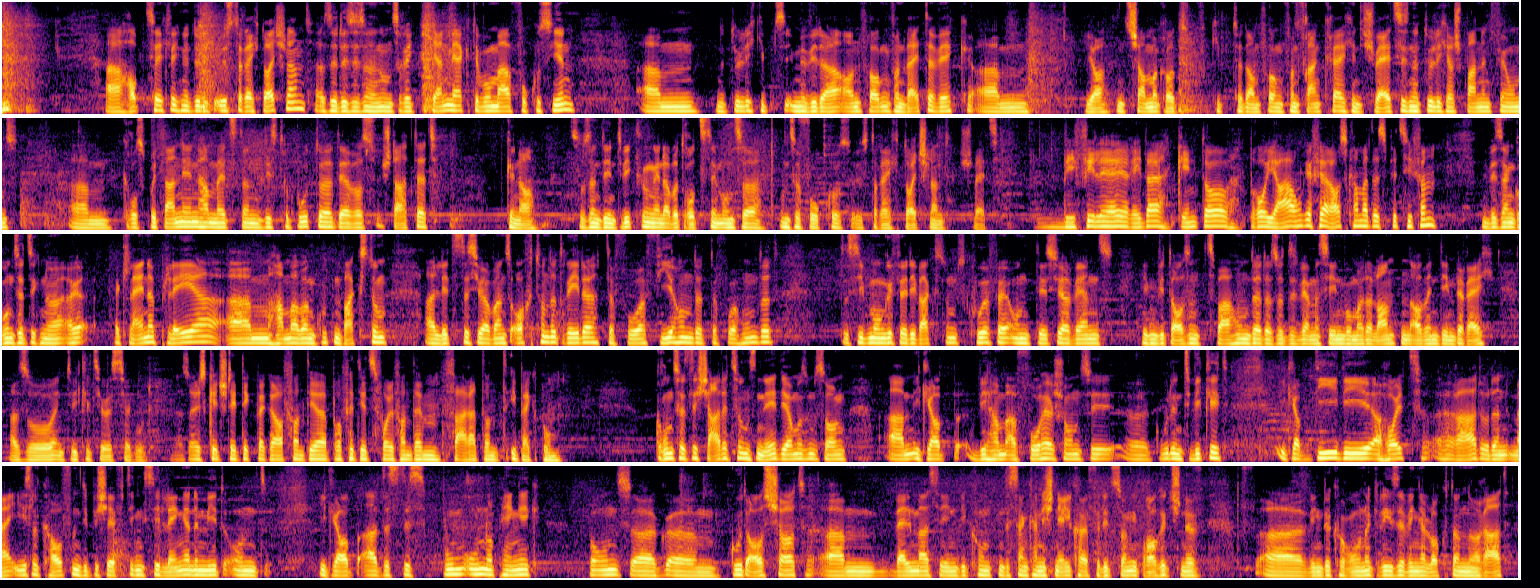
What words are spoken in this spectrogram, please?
Äh, hauptsächlich natürlich Österreich, Deutschland. Also das sind unsere Kernmärkte, wo wir auch fokussieren. Ähm, natürlich gibt es immer wieder Anfragen von weiter weg. Ähm, ja, jetzt schauen wir gerade, es gibt halt Anfragen von Frankreich. In der Schweiz ist natürlich auch spannend für uns. Ähm, Großbritannien haben wir jetzt einen Distributor, der was startet. Genau, so sind die Entwicklungen, aber trotzdem unser, unser Fokus Österreich, Deutschland, Schweiz. Wie viele Räder gehen da pro Jahr ungefähr raus? Kann man das beziffern? Wir sind grundsätzlich nur ein, ein kleiner Player, ähm, haben aber einen guten Wachstum. Äh, letztes Jahr waren es 800 Räder, davor 400, davor 100. Da sieht man ungefähr die Wachstumskurve und dieses Jahr werden es irgendwie 1200. Also das werden wir sehen, wo wir da landen, aber in dem Bereich. Also entwickelt sich alles sehr gut. Also es geht stetig bergauf und ihr profitiert voll von dem Fahrrad- und E-Bike-Boom. Grundsätzlich schadet es uns nicht, ja, muss man sagen. Ähm, ich glaube, wir haben auch vorher schon sie äh, gut entwickelt. Ich glaube, die, die ein Holzrad oder ein Esel kaufen, die beschäftigen sich länger damit und ich glaube auch, dass das Boom unabhängig bei uns äh, ähm, gut ausschaut, ähm, weil wir sehen, die Kunden, das sind keine Schnellkäufer, die sagen, ich brauche jetzt schnell äh, wegen der Corona-Krise, wegen der Lockdown nur Rad.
